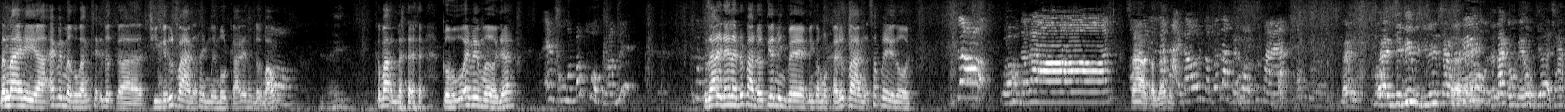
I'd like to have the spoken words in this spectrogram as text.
năm nay thì à, FVM cố gắng sẽ được à, 9 cái nút vàng nữa thành 11 cái để thành đội bóng. Đấy. các bạn là cổ vũ FVM nhá. Em cũng muốn bóc hộp lắm ấy thực ra thì đây là nút vàng đầu tiên mình về mình còn một cái nút vàng nữa sắp về rồi. Dạ. Đàn Sao cảm giác lại đâu, nó vẫn là cái hộp thôi mà. Đây, đây review thì review sao. Đây, Chúng ta có một cái hộp chứa ở trang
